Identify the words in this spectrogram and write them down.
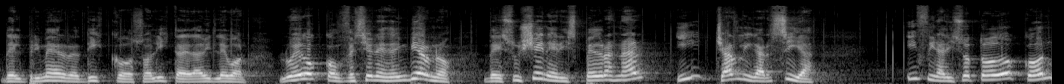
del primer disco solista de David Lebón. Luego Confesiones de invierno de su generis Pedro Aznar y Charlie García. Y finalizó todo con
